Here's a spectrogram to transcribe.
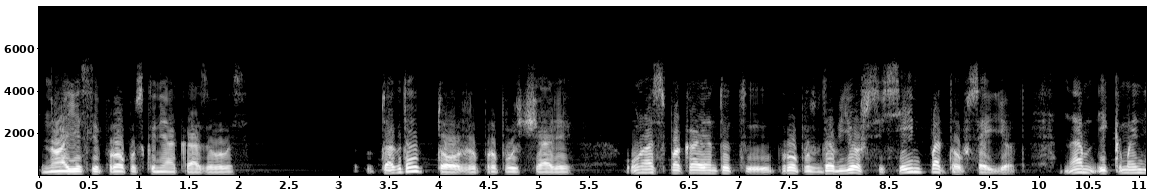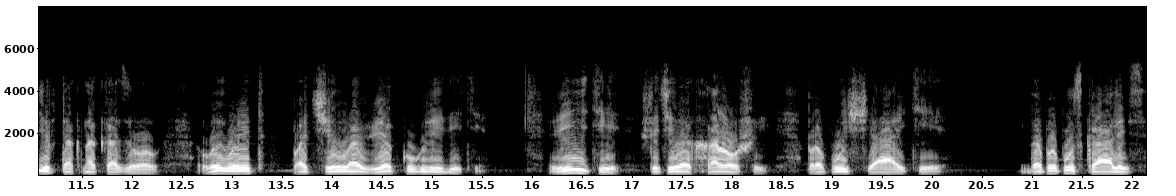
Ну а если пропуска не оказывалось? Тогда тоже пропущали. У нас пока этот э, пропуск добьешься, семь потов сойдет. Нам и командир так наказывал. Вы, говорит, по человеку глядите. Видите, что человек хороший, пропущайте. Да пропускались,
